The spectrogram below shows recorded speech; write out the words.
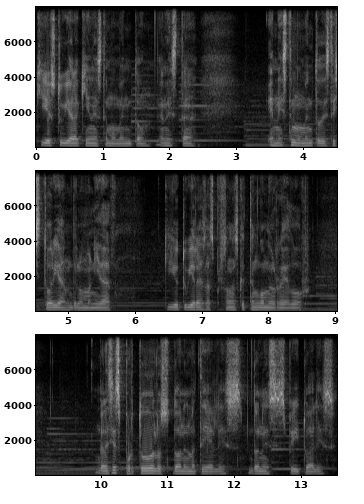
que yo estuviera aquí en este momento, en esta en este momento de esta historia de la humanidad, que yo tuviera las personas que tengo a mi alrededor. Gracias por todos los dones materiales, dones espirituales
